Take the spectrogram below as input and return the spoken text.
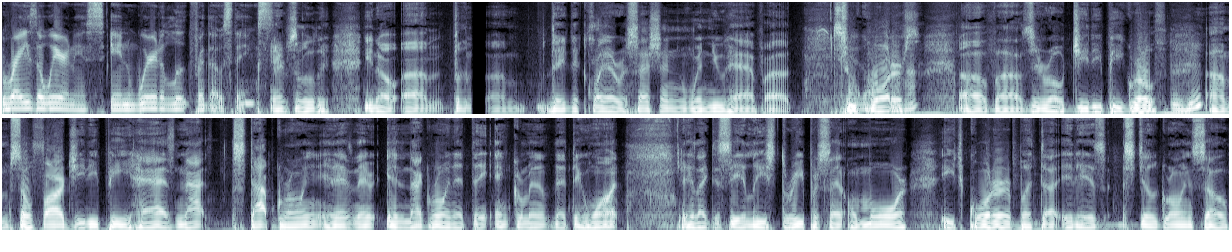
raise awareness in where to look for those things Absolutely. You know, um, for the, um, they declare recession when you have uh, two quarters uh-huh. of uh, zero GDP growth. Mm-hmm. Um, so far, GDP has not stopped growing. It is, it is not growing at the increment that they want. They like to see at least 3% or more each quarter, but uh, it is still growing. So,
